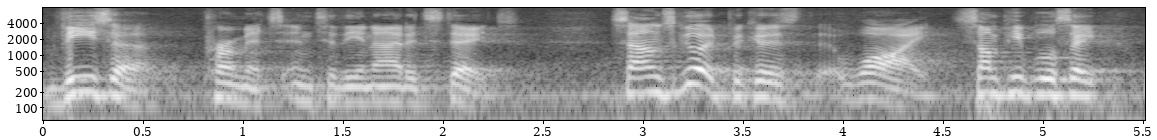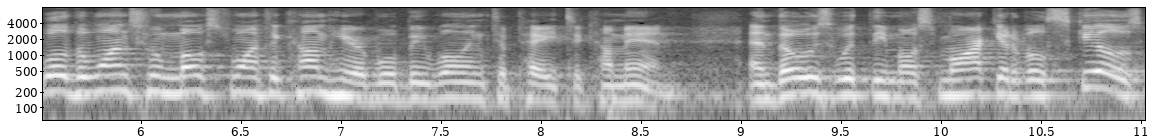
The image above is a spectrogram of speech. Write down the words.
visa permits into the United States. Sounds good because why? Some people will say, well, the ones who most want to come here will be willing to pay to come in. And those with the most marketable skills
